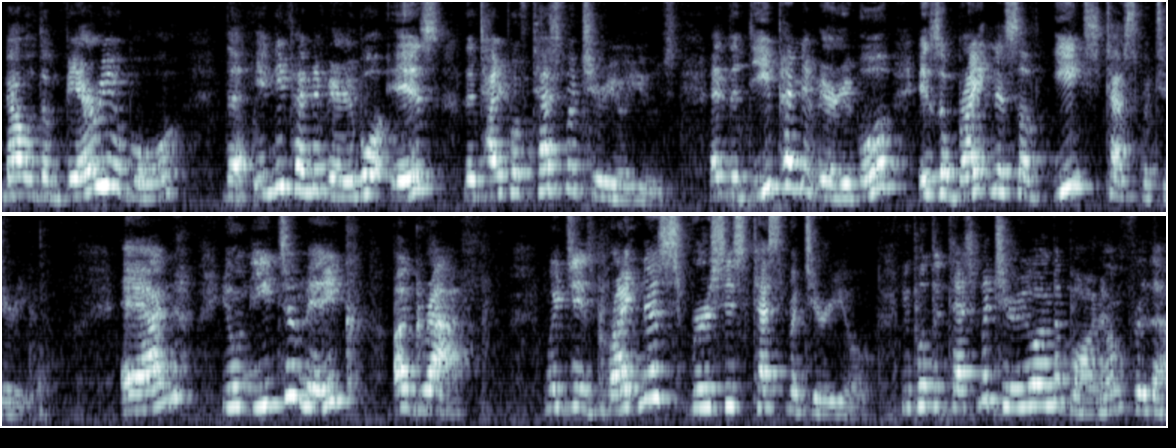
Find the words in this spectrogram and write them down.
Now the variable, the independent variable is the type of test material used. And the dependent variable is the brightness of each test material. And you'll need to make a graph, which is brightness versus test material. You put the test material on the bottom for the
